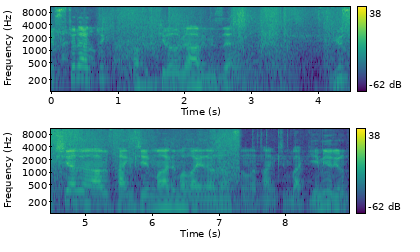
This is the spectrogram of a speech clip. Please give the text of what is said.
Bir story attık hafif kilolu bir abimizle. 100 kişi yazdı abi Punk'in malum olaylardan sonra Punk'in bak yemin ediyorum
